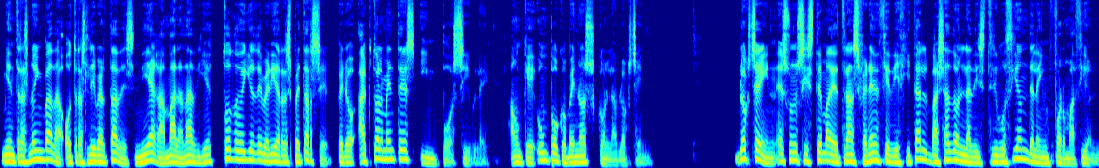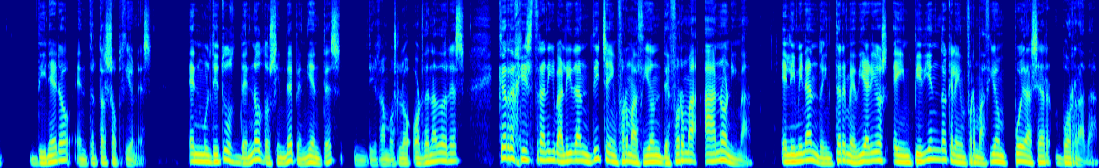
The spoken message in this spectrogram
Mientras no invada otras libertades ni haga mal a nadie, todo ello debería respetarse, pero actualmente es imposible, aunque un poco menos con la blockchain. Blockchain es un sistema de transferencia digital basado en la distribución de la información, dinero, entre otras opciones, en multitud de nodos independientes, digámoslo ordenadores, que registran y validan dicha información de forma anónima, eliminando intermediarios e impidiendo que la información pueda ser borrada.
